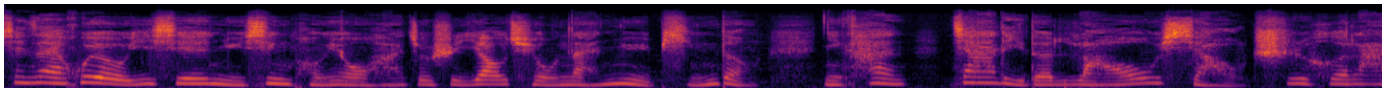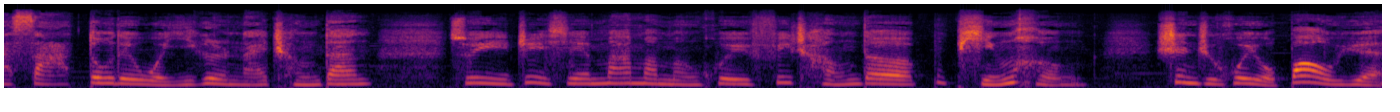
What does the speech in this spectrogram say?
现在会有一些女性朋友哈、就是要求男女平等。你看家里的老小吃喝拉撒都得我一个人来承担，所以这些妈妈们会非常的不平衡，甚至会有抱怨。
